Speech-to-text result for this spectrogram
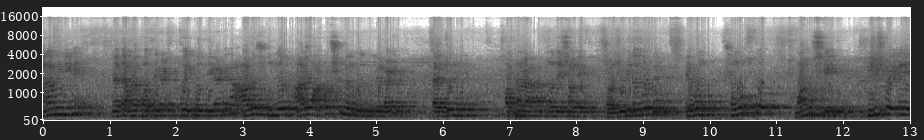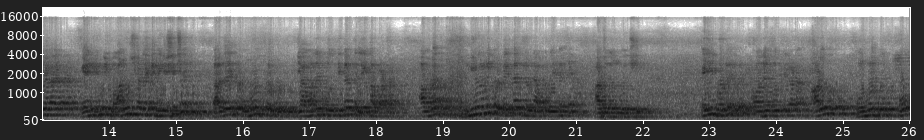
আগামী দিনে যাতে আমরা পত্রিকা ওই পত্রিকাটাকে আরও সুন্দর, আরও আকর্ষণীয় করে তুলতে পারি, তার জন্য আপনারা আমাদের সঙ্গে সহযোগিতা করবেন এবং সমস্ত মানুষকে, বিশেষ করে এখানে যারা জ্ঞানীগুলি মানুষ যারা এখানে এসেছেন, তাদেরকে অনুরোধ করব যে আমাদের পত্রিকাতে লেখা পাঠান। আমরা নিয়মিত লেখার জন্য আপনাদের কাছে আবেদন করছি। এই বলে আমাদের পত্রিকাটা আরও উন্নত হোক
